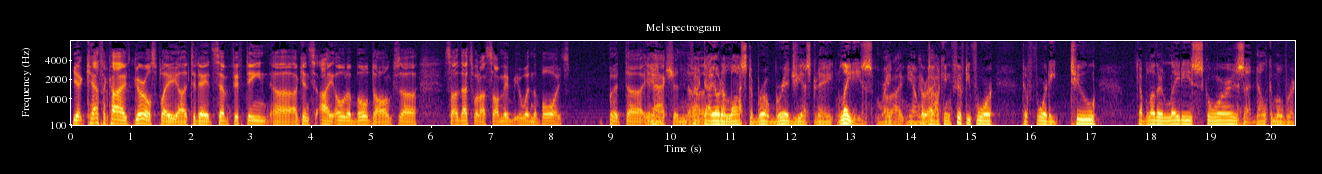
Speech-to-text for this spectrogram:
Yeah, Catholic High girls play uh, today at 7:15 uh, against Iota Bulldogs. Uh, so that's what I saw. Maybe it wasn't the boys, but uh, in Yeah. action. In fact, uh, Iota lost to Breaux Bridge yesterday. Ladies, right? Right, Yeah, we're talking 54 to 42. A couple other ladies' scores. Uh, Delcambre over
